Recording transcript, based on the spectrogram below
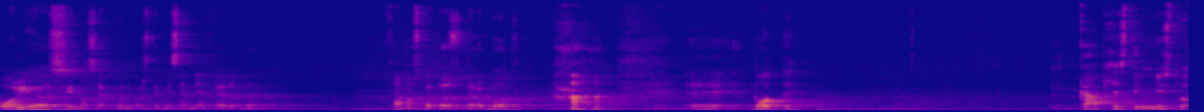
όλοι όσοι μας ακούνε μέχρι στιγμής ενδιαφέρονται. Θα μας σκοτώσουν τα ρομπότ. ε, πότε; Κάποια στιγμή στο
